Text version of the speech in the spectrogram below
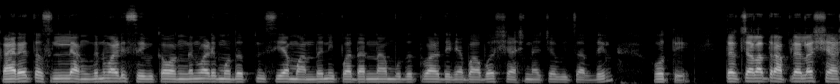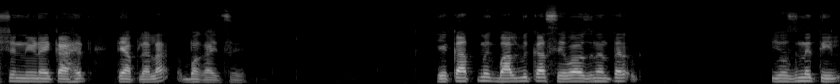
कार्यरत असलेल्या अंगणवाडी सेविका व अंगणवाडी मदतनीस या मानधनी पदांना मुदतवाढ देण्याबाबत शासनाच्या विचारधीन होते. तर चला तर आपल्याला शासन निर्णय काय आहेत ते आपल्याला बघायचे. एकात्मिक बालविकास सेवा योजनेनंतर योजनेतील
